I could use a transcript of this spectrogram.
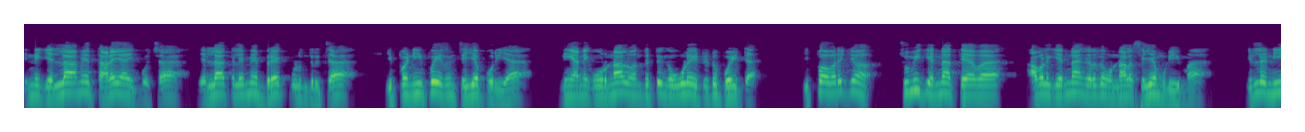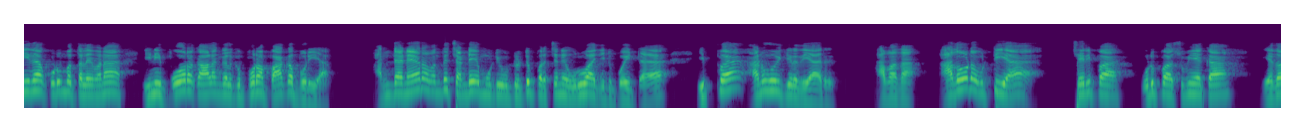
இன்னைக்கு எல்லாமே தடையாகி போச்சா. எல்லாத்துலேயுமே பிரேக் விழுந்துருச்சா. இப்போ நீ போய் எதுவும் செய்ய போறிய? நீ அன்னைக்கு ஒரு நாள் வந்துட்டு இங்கே ஊழ இட்டுட்டு போயிட்ட. இப்போ வரைக்கும் சுமிக்கு என்ன தேவை? அவளுக்கு என்னங்கிறது உன்னால் செய்ய முடியுமா? இல்லை நீ தான் குடும்ப தலைவனா இனி போகிற காலங்களுக்கு பூரா பார்க்க போறியா? அந்த நேரம் வந்து சண்டையை மூட்டி விட்டுட்டு பிரச்சனையை உருவாக்கிட்டு போயிட்ட. இப்போ அனுபவிக்கிறது யாரு? அவதான் அதோட விட்டியா? சரிப்பா உடுப்பா சுமியக்கா ஏதோ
